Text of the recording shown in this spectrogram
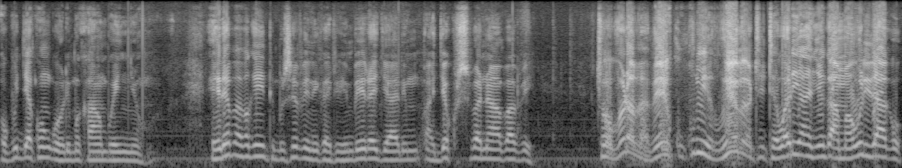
okugjako ngaoli mukambwe ennyo era babagee nti museveni kati embeera gyalimu ajja kusiba n'ababe kyobulaba bekukumye bwebati tewali anyiga amawulire ago.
